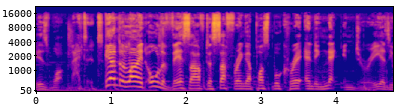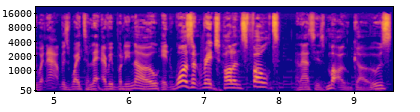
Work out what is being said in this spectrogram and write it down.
is what mattered. He underlined all of this after suffering a possible career-ending neck injury as he went out of his way to let everybody know it wasn't Ridge Holland's fault, and as his motto goes,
